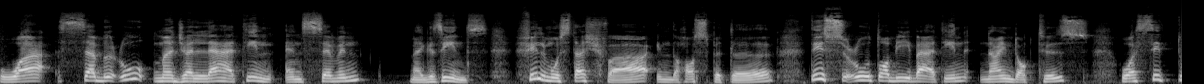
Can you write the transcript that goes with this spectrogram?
وسبع مجلات and seven magazines في المستشفى in the hospital تسع طبيبات nine doctors وست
